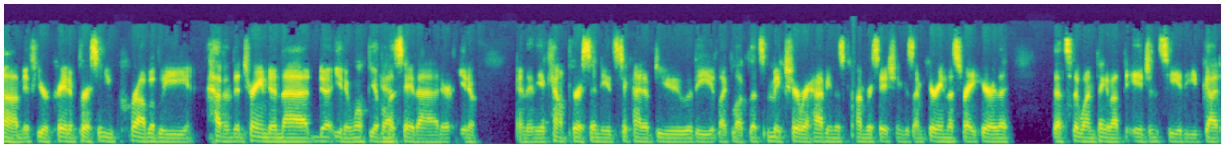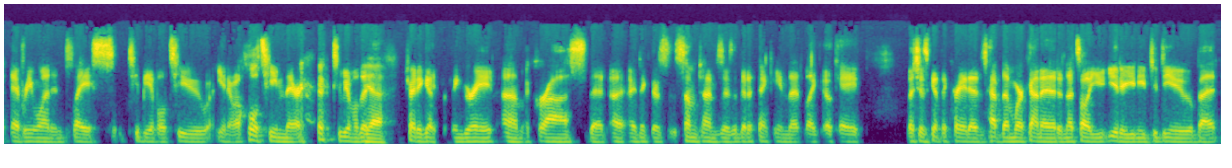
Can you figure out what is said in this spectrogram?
um, if you're a creative person you probably haven't been trained in that you know won't be able Yeah. to say that or you know and then the account person needs to kind of do the like look let's make sure we're having this conversation because i'm hearing this right here that that's the one thing about the agency that you've got everyone in place to be able to you know a whole team there to be able to yeah try to get something great um, across that uh, I think there's sometimes there's a bit of thinking that like, okay, let's just get the creatives, have them work on it. And that's all you, you know, you need to do. But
